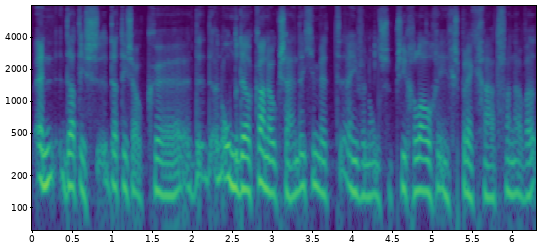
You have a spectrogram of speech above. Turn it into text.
En dat is, dat is ook, eh, de- een onderdeel kan ook zijn dat je met een van onze psychologen in gesprek gaat van, nou, wat,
